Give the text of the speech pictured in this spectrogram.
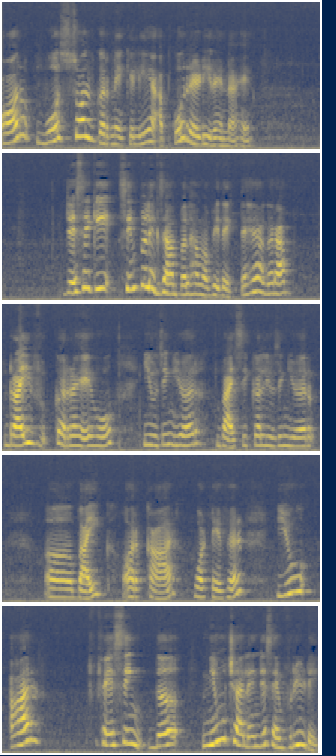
और वो सॉल्व करने के लिए आपको रेडी रहना है। जैसे कि सिंपल एग्जांपल हम अभी देखते हैं, अगर आप ड्राइव कर रहे हो using your bicycle using your bike और car whatever you are facing the new challenges every day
